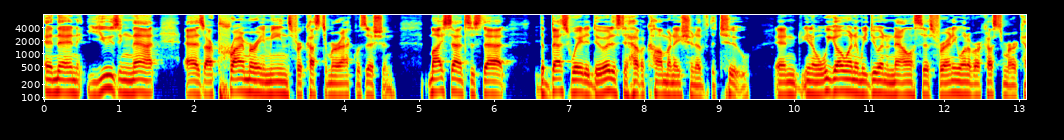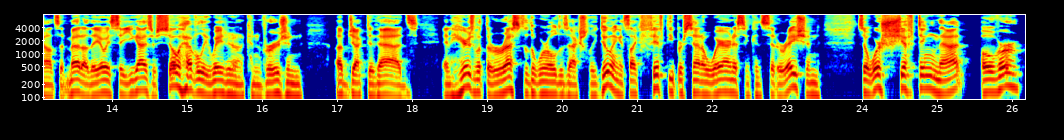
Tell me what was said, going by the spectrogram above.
and then using that as our primary means for customer acquisition. My sense is that the best way to do it is to have a combination of the two. And you know, we go in and we do an analysis for any one of our customer accounts at Meta, they always say, "You guys are so heavily weighted on conversion objective ads." And here's what the rest of the world is actually doing. It's like 50% awareness and consideration. So we're shifting that over,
